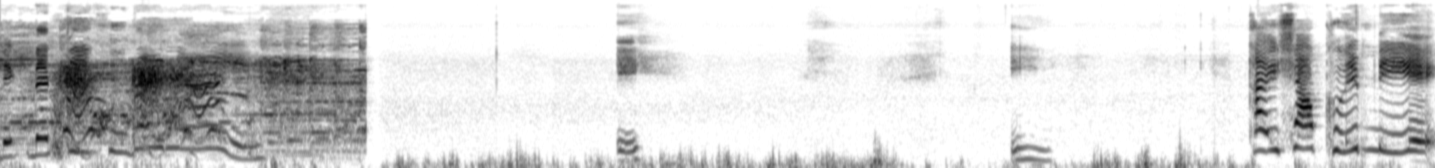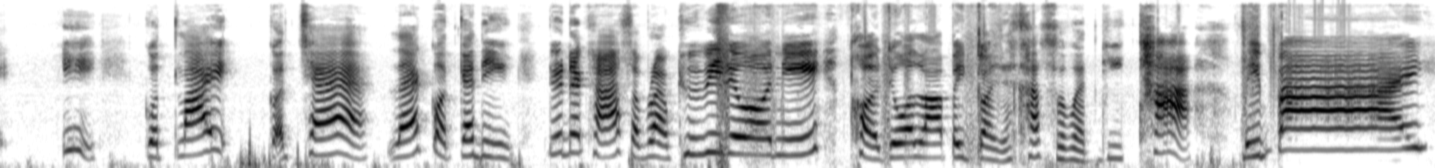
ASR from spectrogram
เด็กๆตีครูได้ไงเอะอีใครชอบคลิปนี้อีกดไลค์ กดแชร์ และกดกระดิ่ง ด้วยนะคะสำหรับคลิปวิดีโอนี้ ขอตัวลาไปก่อนนะคะ สวัสดีค่ะ บ๊ายบาย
